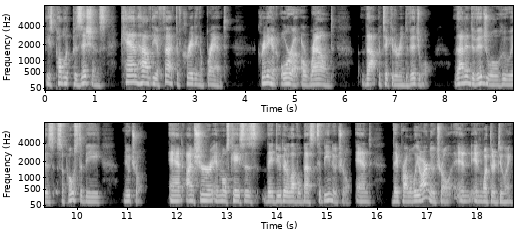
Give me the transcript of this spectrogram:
these public positions can have the effect of creating a brand, creating an aura around that particular individual that individual who is supposed to be neutral. And I'm sure in most cases, they do their level best to be neutral and they probably are neutral in, in what they're doing,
